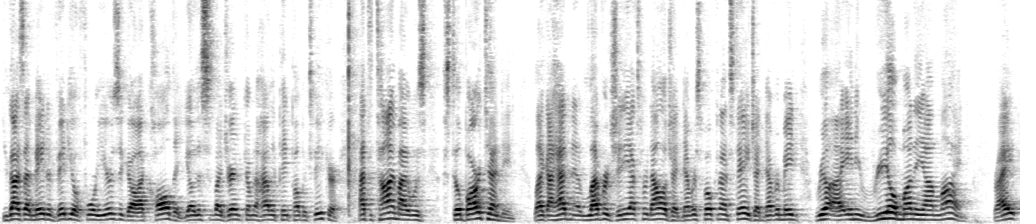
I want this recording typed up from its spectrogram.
You guys, I made a video four years ago. I called it, yo, this is my journey becoming a highly paid public speaker. At the time, I was still bartending. Like I hadn't leveraged any expert knowledge. I'd never spoken on stage. I'd never made real, uh, any real money online, right?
